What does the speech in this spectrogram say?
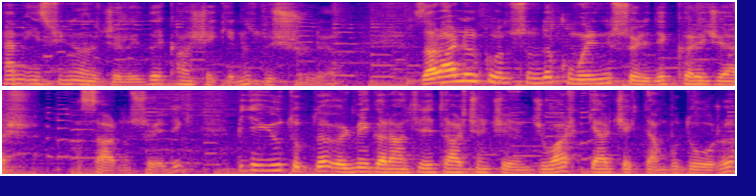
hem insülin aracılığıyla kan şekeriniz düşürülüyor. Zararları konusunda kumarini söyledik, karaciğer hasarını söyledik. Bir de YouTube'da ölme garantili tarçın challenge var. Gerçekten bu doğru.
